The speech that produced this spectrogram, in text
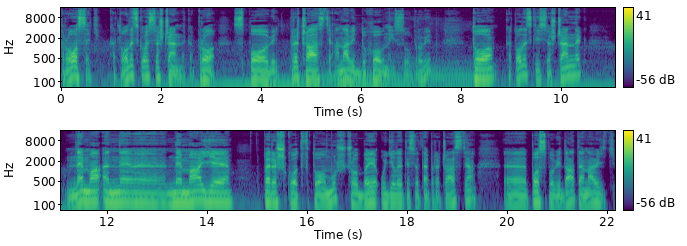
просить католицького священника про сповідь, причастя, а навіть духовний супровід, то католицький священник нема, не, не має перешкод в тому, щоби уділити святе причастя, посповідати, а навіть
